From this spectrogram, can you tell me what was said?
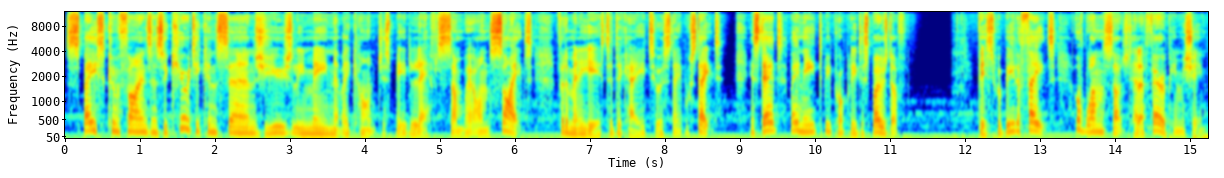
Space confines and security concerns usually mean that they can't just be left somewhere on site for the many years to decay to a stable state. Instead, they need to be properly disposed of. This would be the fate of one such teletherapy machine.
